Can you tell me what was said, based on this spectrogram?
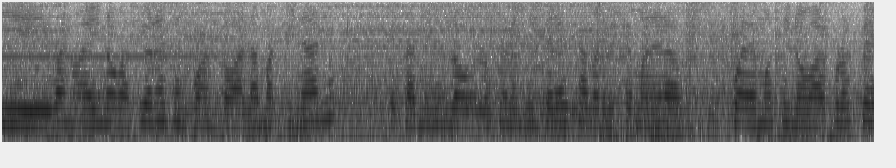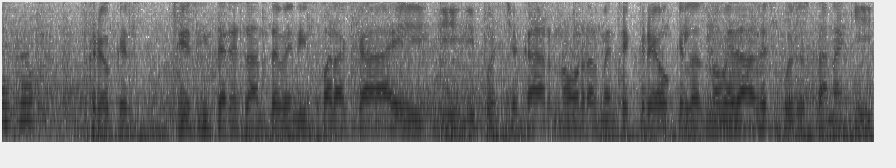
Y bueno, hay innovaciones en cuanto a la maquinaria, que también es lo, que nos interesa, ver de qué manera podemos innovar procesos. Creo que sí es interesante venir para acá y, y, pues checar, ¿no? Realmente creo que las novedades pues están aquí.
